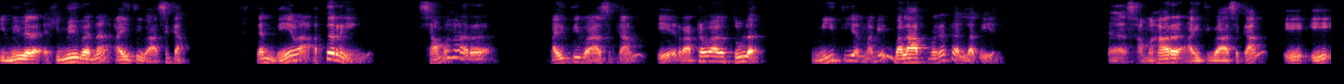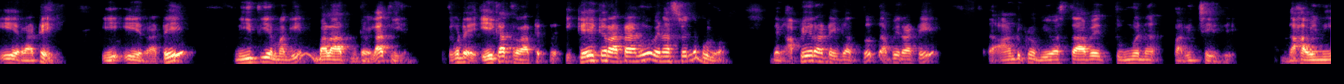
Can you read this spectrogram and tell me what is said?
හිමි හිමි වෙන අයිතිවාසිකම්. දැන් මේවා අතරින් සමහර අයිතිවාසිකම් ඒ රටවල් තුල නීතිය මගින් බලාත්මක කරලා තියෙනවා. සමහර අයිතිවාසිකම් ඒ ඒ ඒ රටේ ඒ ඒ රටේ නීතිය මගින් බලාත්මක වෙලා තියෙනවා. එතකොට ඒකත් රට එක එක රට අනුව වෙනස් වෙන්න පුළුවන්. දැන් අපේ රටේ ගත්තොත් අපේ රටේ ආණ්ඩුක්‍රම ව්‍යවස්ථාවේ තුන්වන පරිච්ඡේදයේ 10 වෙනි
